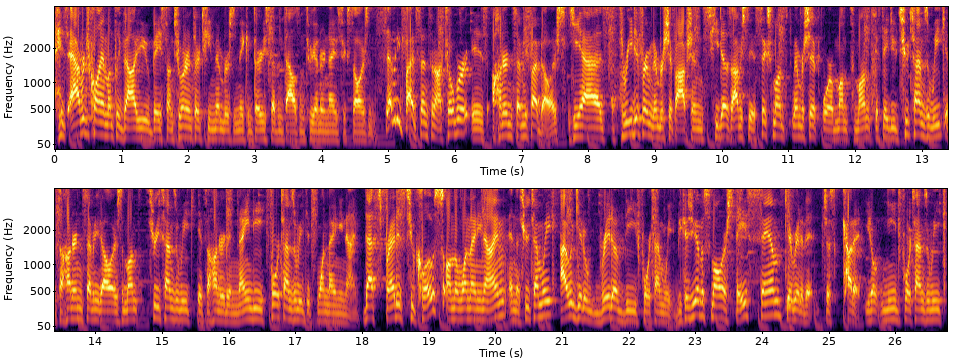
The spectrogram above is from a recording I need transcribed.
His average client monthly value based on 213 members and making $37,396.75 in October is $175. He has three different membership options. He does obviously a six month membership or a month to month. If they do two times a week, it's $170 a month. Three times a week, it's 190. Four times a week, it's 199. That spread is too close on the 199 and the three time week. I would get rid of the four time week because you have a smaller space, Sam, get rid of it. Just cut it. You don't need four times a week.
